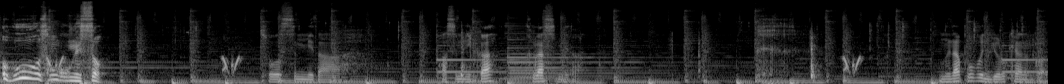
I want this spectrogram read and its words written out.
오 성공했어 좋습니다 봤습니까 클났습니다 물납법은 이렇게 하는 것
